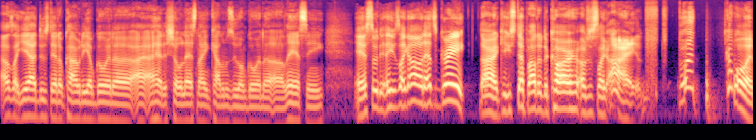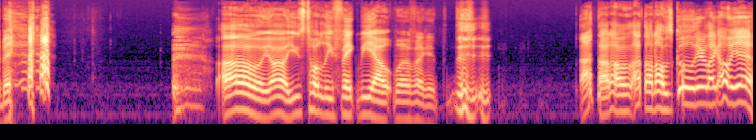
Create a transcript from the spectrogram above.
I was like, "Yeah, I do stand up comedy. I'm going. Uh, I, I had a show last night in Kalamazoo. I'm going to uh, Lansing." And so he was like, "Oh, that's great. All right, can you step out of the car?" I was just like, "All right, what? Come on, man." oh, yo, you totally faked me out, motherfucker. I thought I was I thought I was cool. They were like, oh yeah.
